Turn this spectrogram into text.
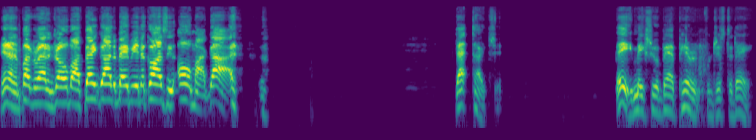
then fucked around and drove off. Thank God the baby in the car seat. Oh my God. Mm-hmm. that type shit. Hey, it makes you a bad parent for just today.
